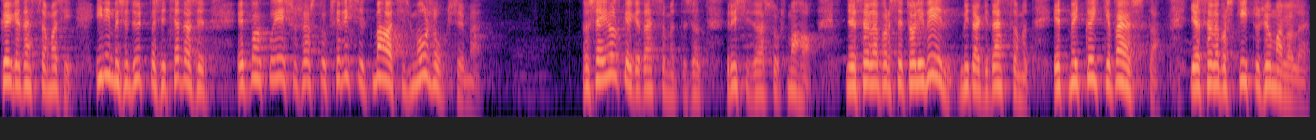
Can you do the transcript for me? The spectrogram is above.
kõige tähtsam asi. inimesed ütlesid sedasi, et, et noh, kui Jeesus astuks ristilt maha, et siis me usuksime no see ei olnud kõige tähtsam, et ta sealt ristide astuks maha. ja sellepärast, et oli veel midagi tähtsamat, et meid kõiki päästa. ja sellepärast kiitus Jumalale.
